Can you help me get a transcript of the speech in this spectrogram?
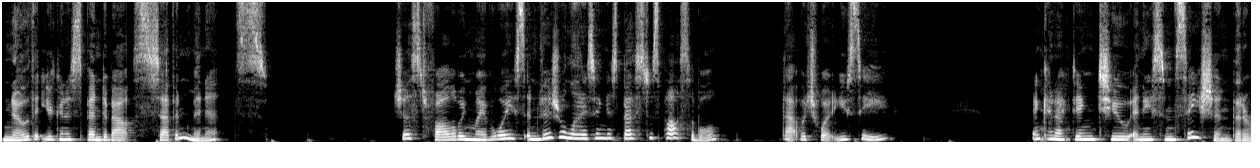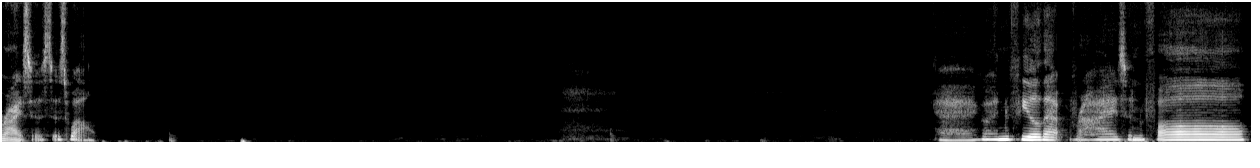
Know that you're going to spend about seven minutes just following my voice and visualizing as best as possible that which what you see and connecting to any sensation that arises as well. Okay, go ahead and feel that rise and fall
